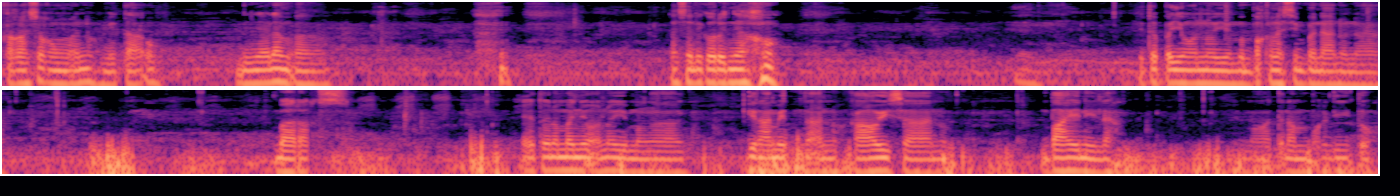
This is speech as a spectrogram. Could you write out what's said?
Kakasya kung ano, may tao. Hindi niya alam ah. Nasa likuran niya ako. Ito pa yung ano, yung mabaklasin pa na ano na barracks. Ito naman yung ano, yung mga ginamit na ano, kahoy sa ano, bahay nila. Yung mga tinambak dito.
